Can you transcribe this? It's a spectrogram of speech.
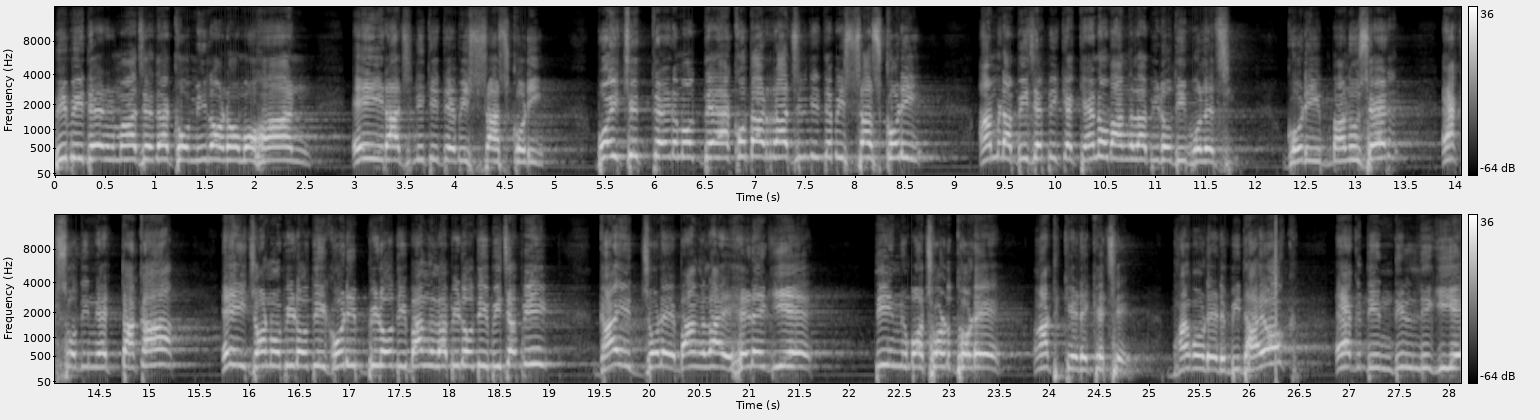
বিবিধের মাঝে দেখো মিলন মহান। এই রাজনীতিতে বিশ্বাস করি। বৈচিত্র্যের মধ্যে একতার রাজনীতিতে বিশ্বাস করি। আমরা বিজেপিকে কেন বাংলা বিরোধী বলেছি? গরিব মানুষের একশো দিনের টাকা, এই জনবিরোধী, গরিব বিরোধী, বাংলা বিরোধী বিজেপি গায়ের জোরে বাংলায় হেরে গিয়ে তিন বছর ধরে আটকে রেখেছে। ভাঙড়ের বিধায়ক একদিন দিল্লি গিয়ে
